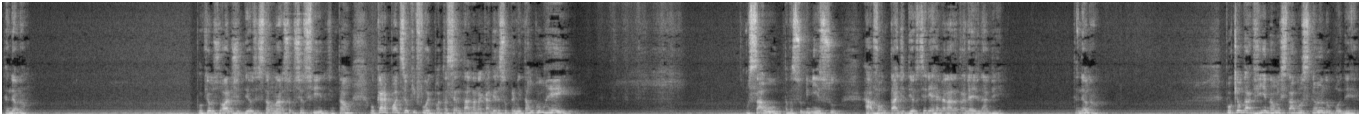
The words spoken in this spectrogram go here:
Entendeu não? Porque os olhos de Deus estão lá sobre seus filhos. Então, o cara pode ser o que for, pode estar sentado lá na cadeira suprema. Então, um rei, o Saul estava submisso à vontade de Deus que seria revelada através de Davi. Entendeu não? Porque o Davi não está buscando o poder,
